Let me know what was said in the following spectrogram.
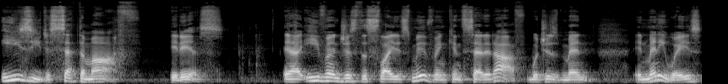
easy to set them off it is. Uh, even just the slightest movement can set it off, which is meant in many ways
